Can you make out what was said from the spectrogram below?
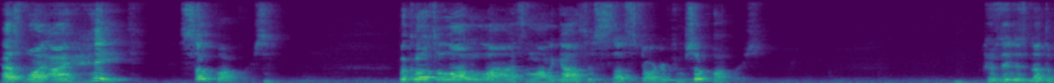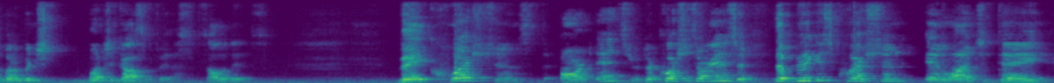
That's why I hate soap operas. Because a lot of lies and a lot of gossip started from soap operas. Because it is nothing but a bunch of gossip fest. That's all it is. They questions aren't answered. Their questions aren't answered. The biggest question in life today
